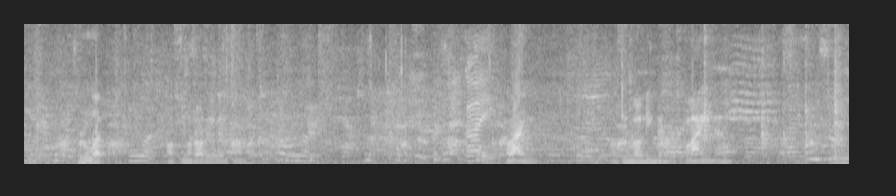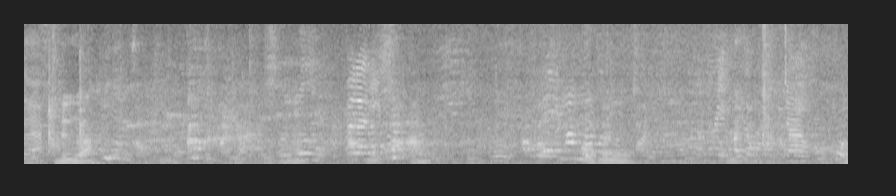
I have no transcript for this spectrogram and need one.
คพรวดทั่ว เอาเสียงรอเรือได้ครับทั่วใกล้ใกล้เอาเสียงรอลิงได้ครับใกล้นะเหลือเหลือหวานอืมหยิบอืมโอ้โหโอ้โหเจ้าของ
